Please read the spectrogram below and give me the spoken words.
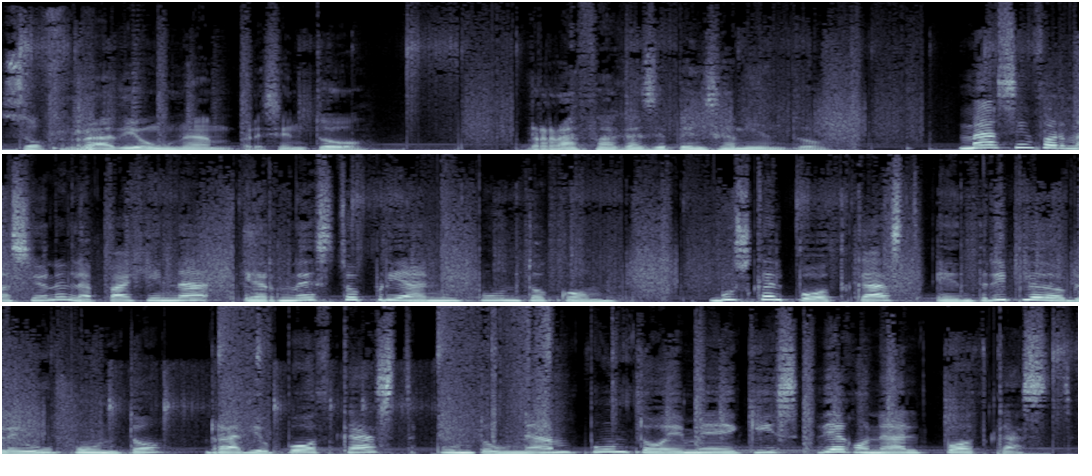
Sofía. Radio UNAM presentó Ráfagas de Pensamiento. Más información en la página ernestopriani.com. Busca el podcast en www.radiopodcast.unam.mx diagonal podcast.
